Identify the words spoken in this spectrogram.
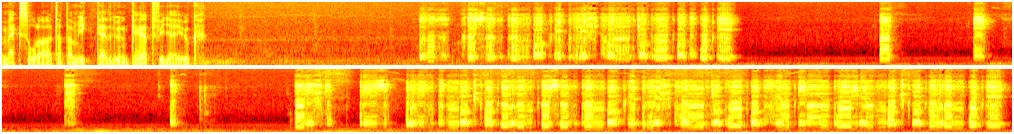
megszólaltat a mi kedvünkért. Figyeljük. Köszöntöm a kedves hallgatókat, oké? Köszöntöm a kedves hallgatókat, felkiáltójel macska köröm, oké?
